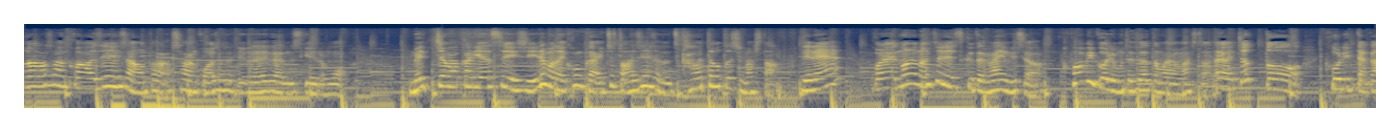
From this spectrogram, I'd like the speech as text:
画の参考は。ジェイさんを参考させていただいたんですけれども、めっちゃわかりやすいし、でもね、今回ちょっとアジェンさんと変わったことしました。でね、これ、ノイの一人で作ったんじゃないんですよ。パピコにも手伝ってもらいました。だからちょっと、クオリティ高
